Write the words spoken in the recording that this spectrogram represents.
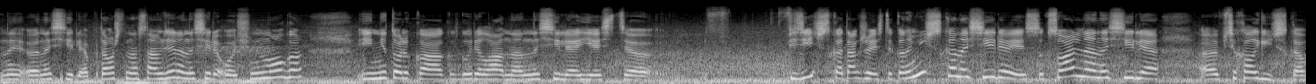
на- насилие. Потому что на самом деле насилия очень много. И не только, как говорила Анна, насилие есть физическое, а также есть экономическое насилие, есть сексуальное насилие, э, психологическое.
